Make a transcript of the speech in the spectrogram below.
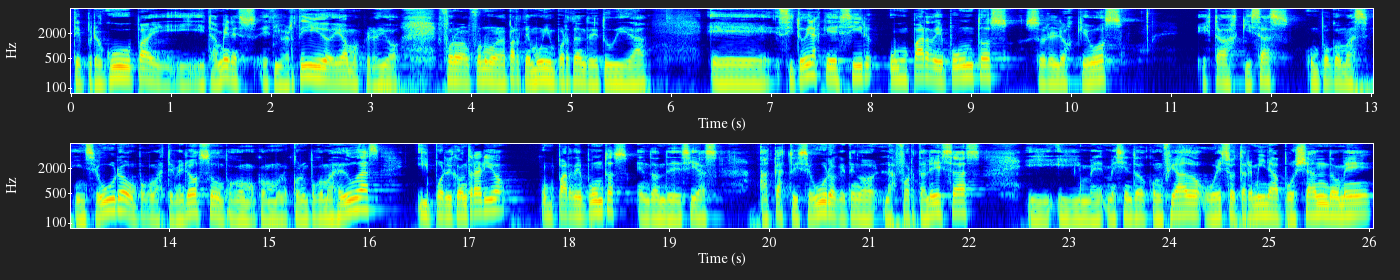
te preocupa y, también es, es, divertido, digamos, pero digo, forma, forma una parte muy importante de tu vida. Eh, si tuvieras que decir un par de puntos sobre los que vos estabas quizás un poco más inseguro, un poco más temeroso, un poco con, un poco más de dudas, y por el contrario, un par de puntos en donde decías, acá estoy seguro que tengo las fortalezas y, me, siento confiado, o eso termina apoyándome,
